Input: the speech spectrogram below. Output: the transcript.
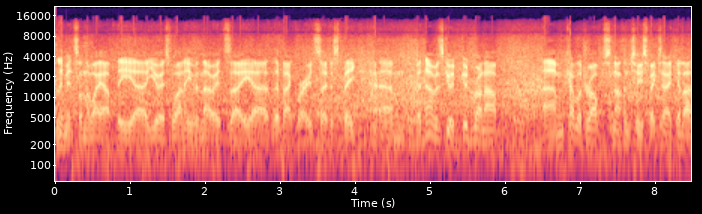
limits on the way up the uh, US one, even though it's a uh, the back road, so to speak. Um, but no, it was good. Good run up. Um, couple of drops, nothing too spectacular.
